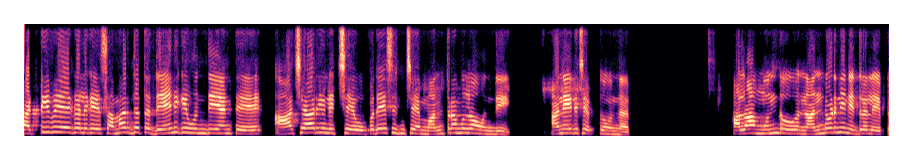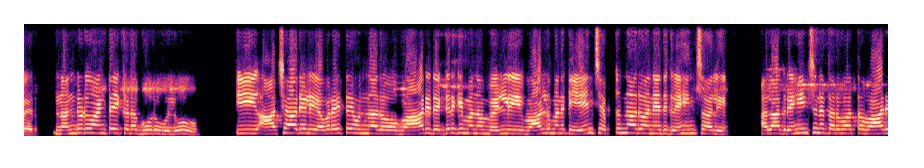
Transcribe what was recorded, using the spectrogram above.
కట్టివేయగలిగే సమర్థత దేనికి ఉంది అంటే ఆచార్యులు ఇచ్చే ఉపదేశించే మంత్రములో ఉంది అనేది చెప్తూ ఉన్నారు. అలా ముందు నందుడిని నిద్ర లేపారు. నందుడు అంటే ఇక్కడ గురువులు. ఈ ఆచార్యులు ఎవరైతే ఉన్నారో వారి దగ్గరికి మనం వెళ్ళి వాళ్ళు మనకి ఏం చెప్తున్నారు అనేది గ్రహించాలి. అలా గ్రహించిన తర్వాత వారి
